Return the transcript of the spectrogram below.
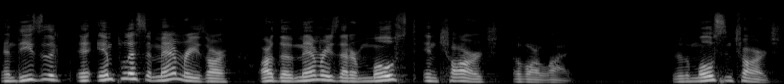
And these are the implicit memories are are the memories that are most in charge of our lives. They're the most in charge.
